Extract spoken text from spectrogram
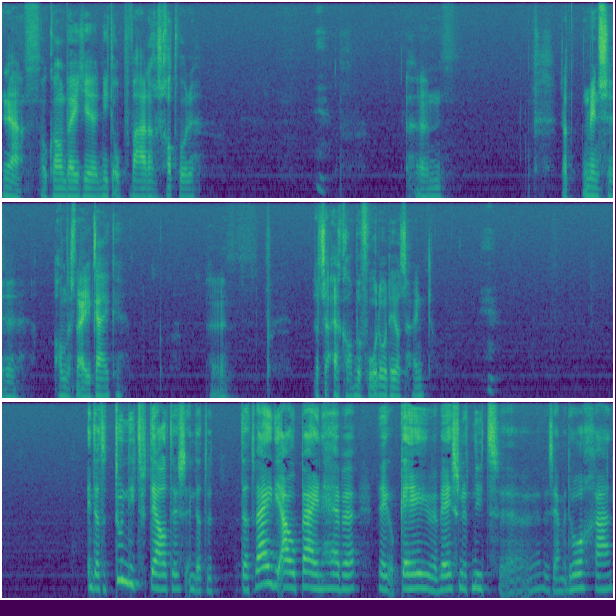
ja, ook wel een beetje niet op waarde geschat worden. Ja. Ehm, dat mensen anders naar je kijken. Eh, dat ze eigenlijk al bevooroordeeld zijn. En dat het toen niet verteld is en dat, we, dat wij die oude pijn hebben. Denk oké, we wezen het niet, eh, we zijn maar doorgegaan.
